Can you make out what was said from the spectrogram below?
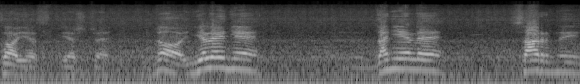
co jest jeszcze? No, jelenie, daniele, sarny.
